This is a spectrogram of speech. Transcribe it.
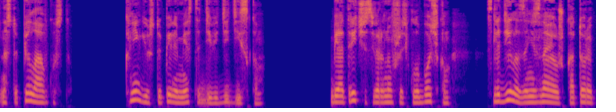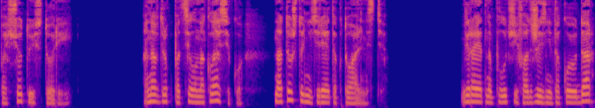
Наступил август. Книги уступили место DVD-дискам. Беатрича, свернувшись клубочком, следила за не знаю уж которой по счету историей. Она вдруг подсела на классику, на то, что не теряет актуальности. Вероятно, получив от жизни такой удар,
